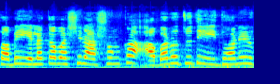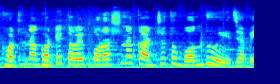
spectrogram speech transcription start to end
তবে এলাকাবাসীর আশঙ্কা, আবারও যদি এই ধরনের ঘটনা ঘটে, তবে পড়াশোনা কার্যত বন্ধ হয়ে যাবে।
